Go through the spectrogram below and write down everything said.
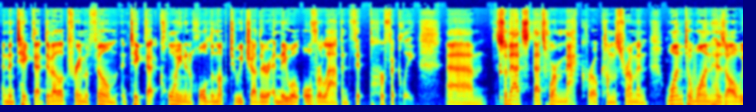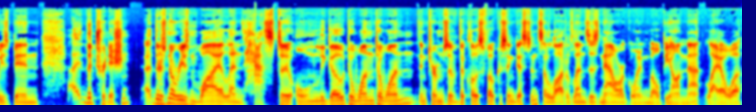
and then take that developed frame of film and take that coin and hold them up to each other and they will overlap and fit perfectly. Um, so that's that's where macro comes from, and one to one has always been uh, the tradition. Uh, there's no reason why a lens has to only go to one to one in terms of the close focusing distance. A lot of lenses now are going well beyond that. Laowa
